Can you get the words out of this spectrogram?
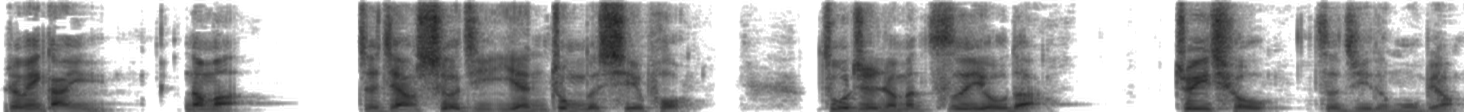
人为干预，那么这将涉及严重的胁迫，阻止人们自由的追求自己的目标。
